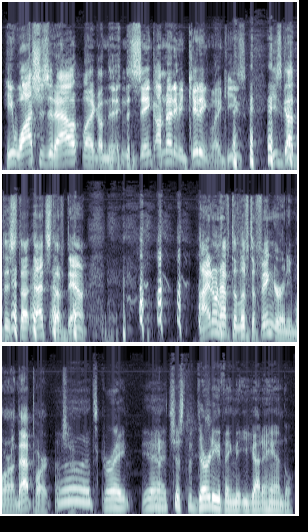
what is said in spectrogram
He washes it out like on the in the sink. I'm not even kidding. Like he's he's got this stuff that stuff down. I don't have to lift a finger anymore on that part. So. Oh, that's great. Yeah, it's just the dirty thing that you got to handle.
